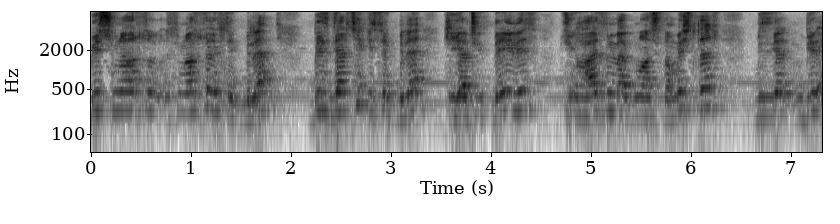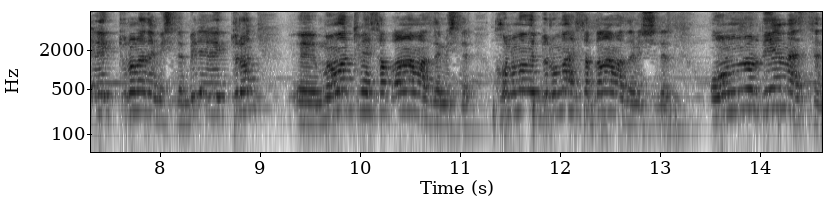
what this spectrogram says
biz simülasyon, simülasyon istek bile, biz gerçek istek bile ki gerçek değiliz. Çünkü Heisenberg bunu açıklamıştır. Biz bir elektrona demiştir. Bir elektron e, momentum hesaplanamaz demiştir. Konuma ve duruma hesaplanamaz demiştir. Onur diyemezsin.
